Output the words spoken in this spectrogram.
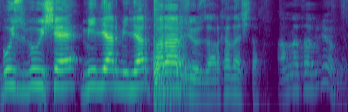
Biz bu işe milyar milyar para harcıyoruz arkadaşlar. Anlatabiliyor muyum?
